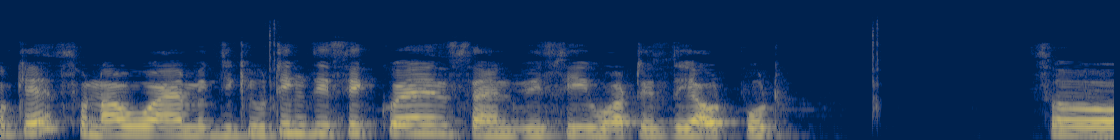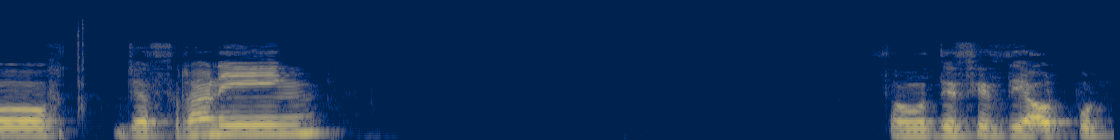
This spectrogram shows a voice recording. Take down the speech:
okay so now i am executing the sequence and we see what is the output. So just running. So this is the output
